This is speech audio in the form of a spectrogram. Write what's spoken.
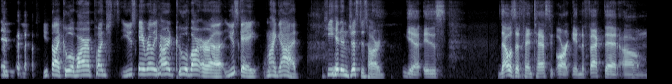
and you thought Kuwabara punched Yusuke really hard. Kuwabara or uh, Yusuke, my God, he hit him just as hard. Yeah, it is. That was a fantastic arc, and the fact that um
